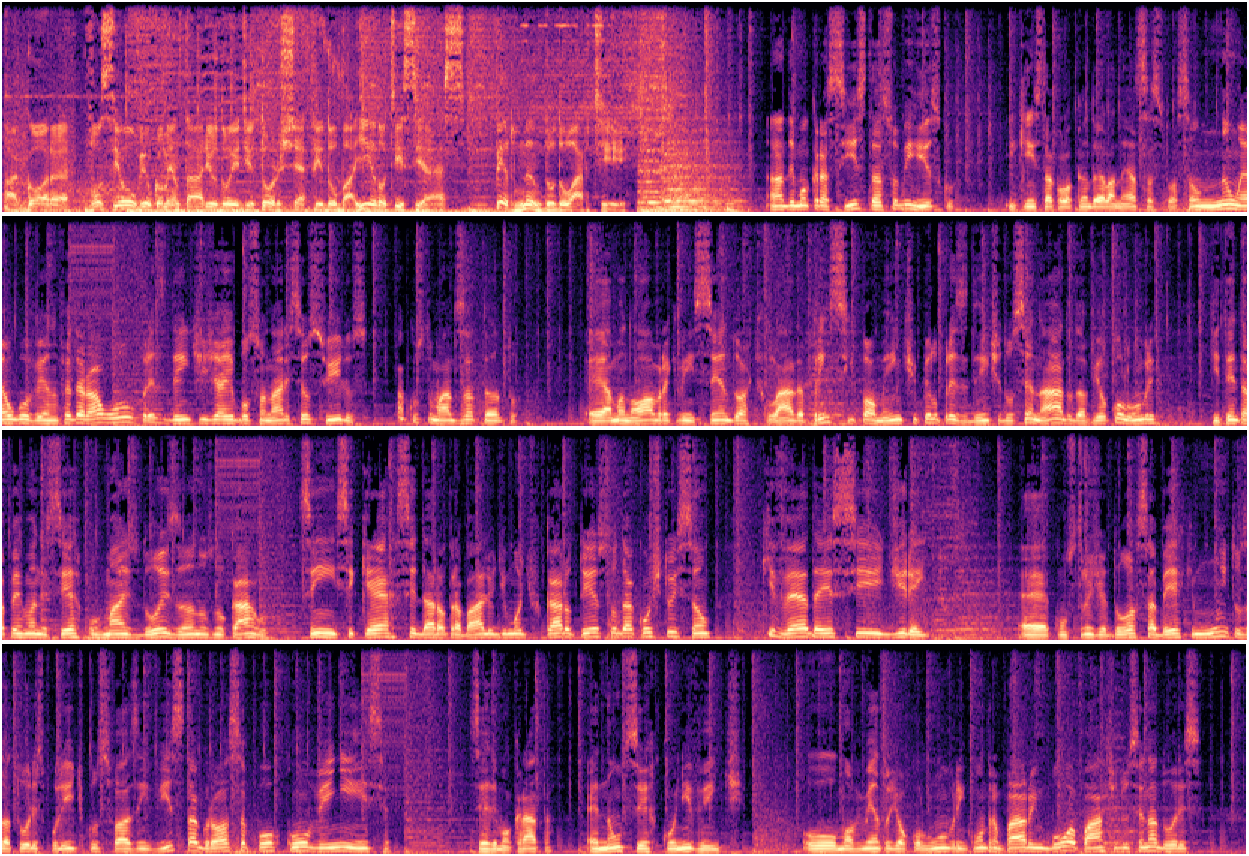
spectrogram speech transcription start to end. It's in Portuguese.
Agora você ouve o comentário do editor-chefe do Bahia Notícias, Fernando Duarte. A democracia está sob risco. E quem está colocando ela nessa situação não é o governo federal ou o presidente Jair Bolsonaro e seus filhos, acostumados a tanto. É a manobra que vem sendo articulada principalmente pelo presidente do Senado, Davi Alcolumbre, que tenta permanecer por mais dois anos no cargo, sem sequer se dar ao trabalho de modificar o texto da Constituição que veda esse direito. É constrangedor saber que muitos atores políticos fazem vista grossa por conveniência. Ser democrata é não ser conivente. O movimento de Alcolumbre encontra amparo em boa parte dos senadores.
